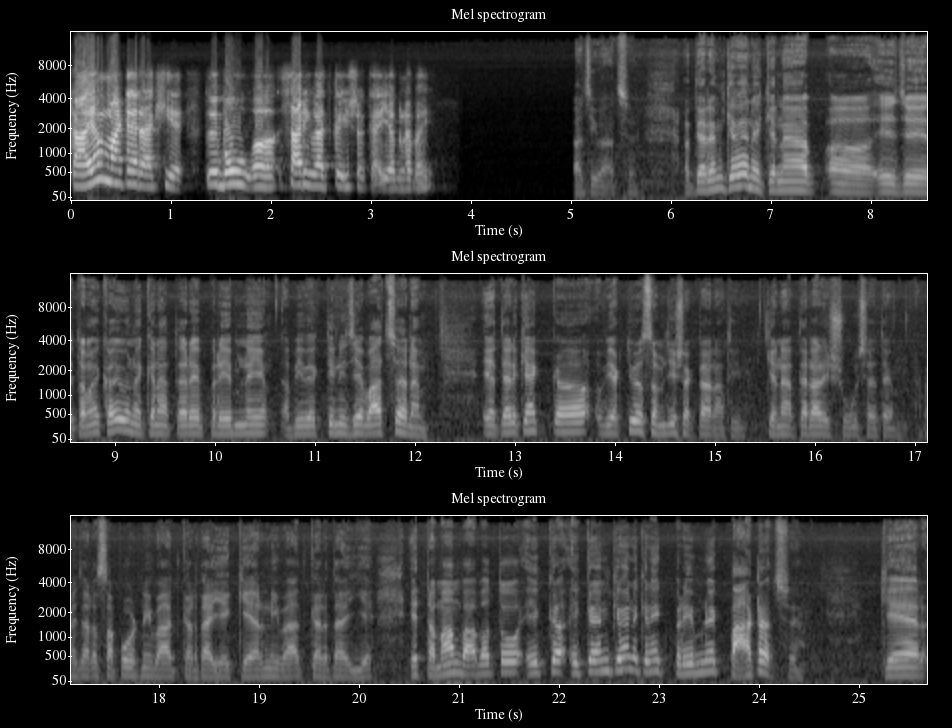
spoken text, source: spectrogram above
કાયમ માટે રાખીએ, તો એ બહુ સારી વાત કહી શકાય, યજ્ઞભાઈ. સાચી વાત છે. અત્યારે એમ કહેવાય ને કે ના એ જે તમે કહ્યું ને કે ના, અત્યારે પ્રેમની અભિવ્યક્તિની જે વાત છે ને એ અત્યારે ક્યાંક વ્યક્તિઓ સમજી શકતા નથી કે ના અત્યારે શું છે તે આપણે જ્યારે સપોર્ટની વાત કરતા હોઈએ કેરની વાત કરતા હોઈએ એ તમામ બાબતો એક એક એમ કહેવાય ને કે એક પ્રેમનો એક પાર્ટ જ છે. કેર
